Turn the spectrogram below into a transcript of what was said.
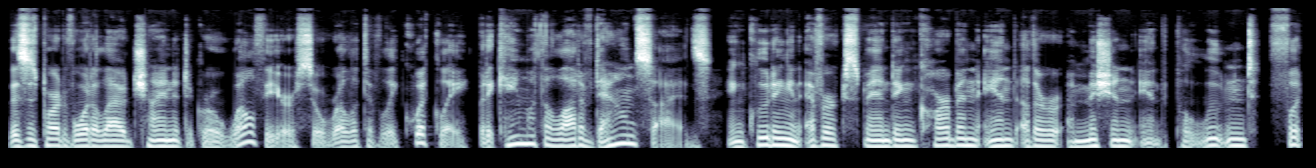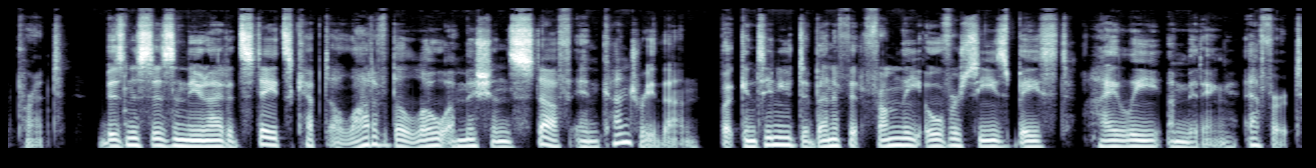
This is part of what allowed China to grow wealthier so relatively quickly, but it came with a lot of downsides, including an ever expanding carbon and other emission and pollutant footprint. Businesses in the United States kept a lot of the low emissions stuff in country then, but continued to benefit from the overseas based, highly emitting effort,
